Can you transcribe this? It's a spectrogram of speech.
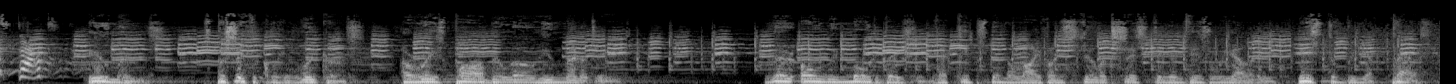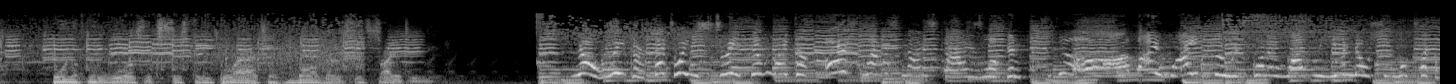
is that? Humans, specifically Lakers, are raised far below humanity. Their only motivation that keeps them alive and still existing in this reality is to be at best one of the worst existing plagues of modern society. Yo, Leaker, that's why you street them like a arse last nice guys looking. Oh, my waifu is gonna love me even though she looks like a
